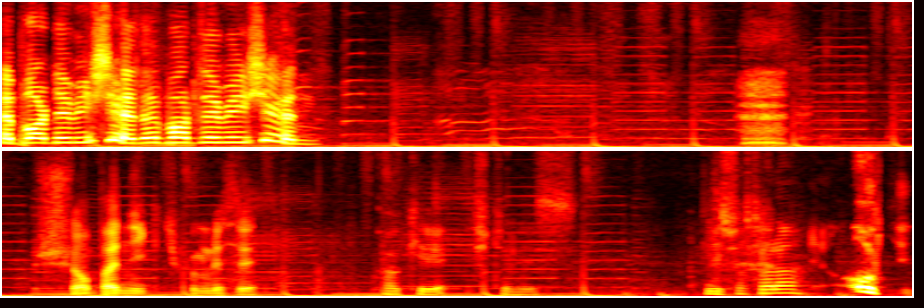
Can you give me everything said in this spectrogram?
abort the mission, abort the mission Je suis en panique, tu peux me laisser ok, je te laisse. Il est sur toi là Ok,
